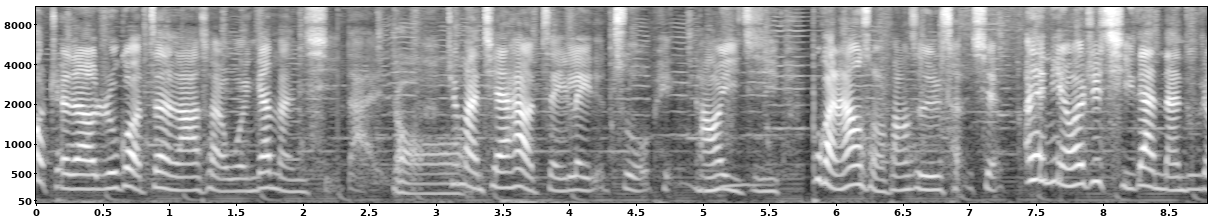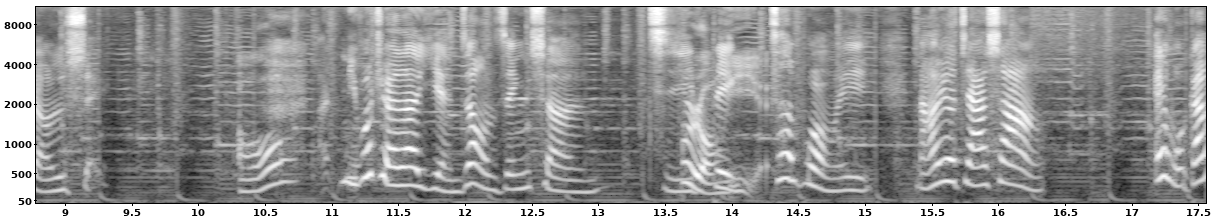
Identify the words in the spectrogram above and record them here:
我觉得，如果真的拉出来，我应该蛮期待哦，就蛮期待他有这一类的作品，然后以及不管他用什么方式去呈现，而且你也会去期待男主角是谁。哦，你不觉得演这种精神疾病真的不容易？然后又加上，哎，我刚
